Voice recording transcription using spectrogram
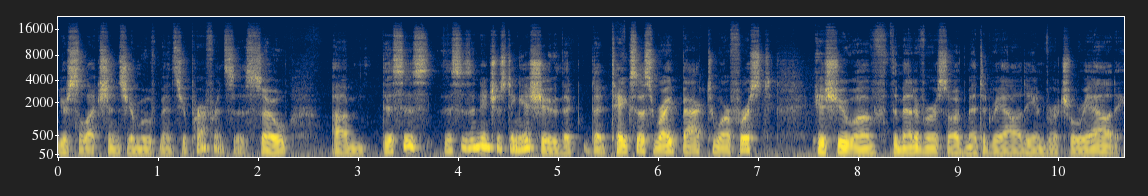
your selections your movements your preferences so um, this is this is an interesting issue that that takes us right back to our first issue of the metaverse augmented reality and virtual reality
